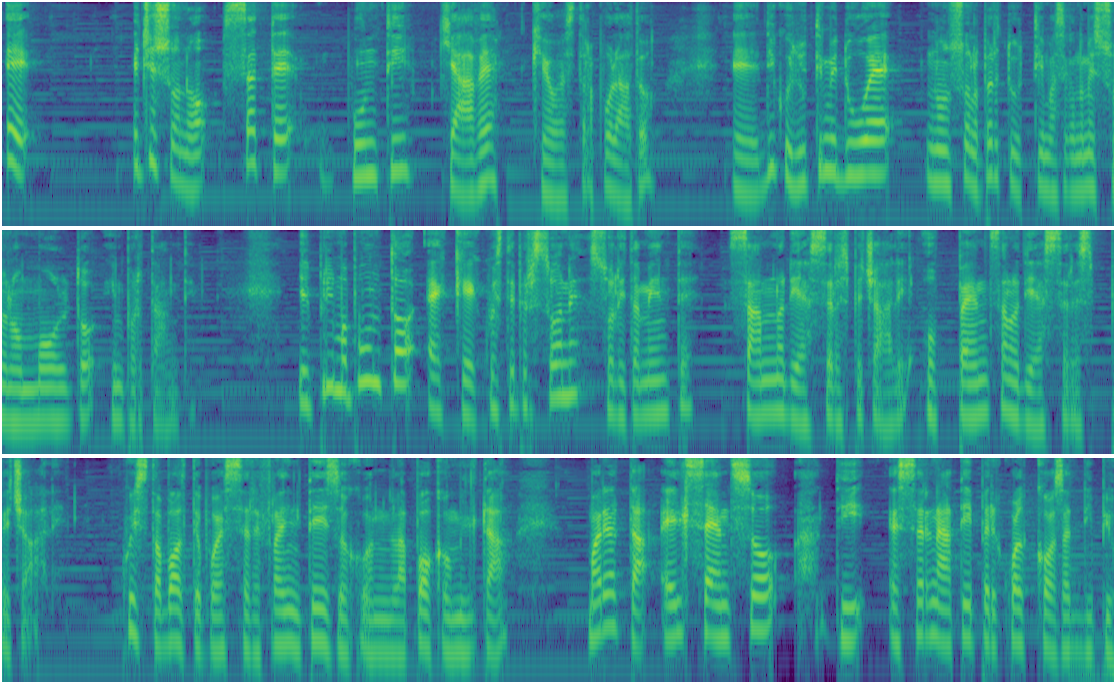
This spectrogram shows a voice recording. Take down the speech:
E, e ci sono sette punti chiave che ho estrapolato eh, di cui gli ultimi due non sono per tutti ma secondo me sono molto importanti. Il primo punto è che queste persone solitamente sanno di essere speciali o pensano di essere speciali questo a volte può essere frainteso con la poca umiltà, ma in realtà è il senso di essere nati per qualcosa di più,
